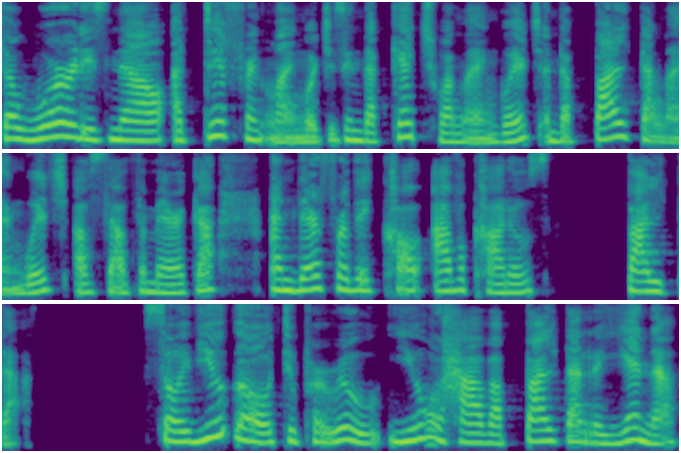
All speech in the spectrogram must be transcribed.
the word is now a different language. It's in the Quechua language and the Palta language of South America. And therefore they call avocados paltas. So if you go to Peru, you will have a palta rellena,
